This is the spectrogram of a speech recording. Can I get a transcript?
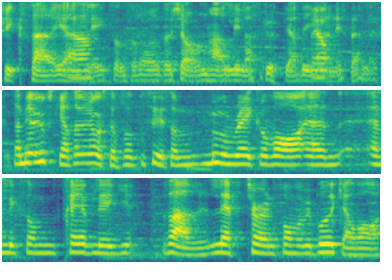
tricks här igen Ja. liksom. Så då, då kör de den här lilla skruttiga bilen Ja. istället. Men jag uppskattade det också, för precis som Moonraker var en, en liksom trevlig så här, left turn från vad vi brukar vara,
